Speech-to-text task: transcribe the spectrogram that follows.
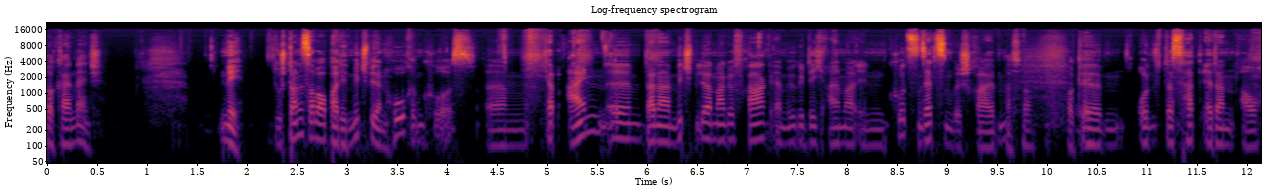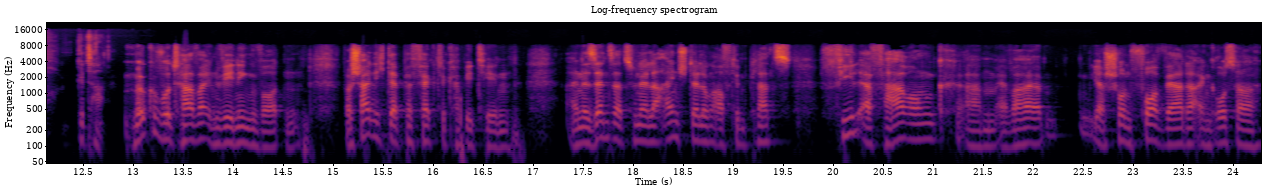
doch kein Mensch. Nee, Du standest aber auch bei den Mitspielern hoch im Kurs. Ähm, ich habe einen äh, deiner Mitspieler mal gefragt, er möge dich einmal in kurzen Sätzen beschreiben. Ach so, okay. Ähm, und das hat er dann auch getan. Mirko Votava in wenigen Worten. Wahrscheinlich der perfekte Kapitän. Eine sensationelle Einstellung auf dem Platz, viel Erfahrung. Ähm, er war ja schon vor Werder ein großer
